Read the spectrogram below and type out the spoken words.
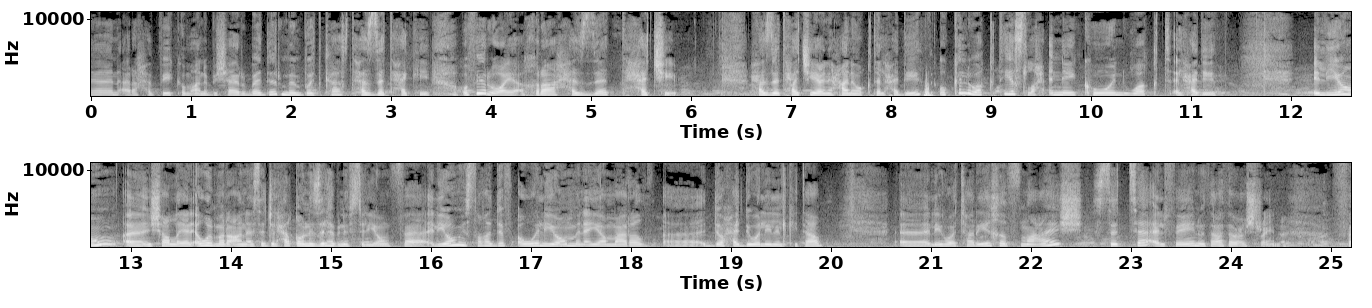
أهلا. أرحب فيكم أنا بشاير بدر من بودكاست حزة حكي وفي رواية أخرى حزة حكي. حزة حكي يعني حان وقت الحديث وكل وقت يصلح انه يكون وقت الحديث. اليوم آه إن شاء الله يعني أول مرة أنا أسجل حلقة وانزلها بنفس اليوم. فاليوم يصادف أول يوم من أيام معرض آه الدوحة الدولي للكتاب آه اللي هو تاريخ 12 6 2023 ف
